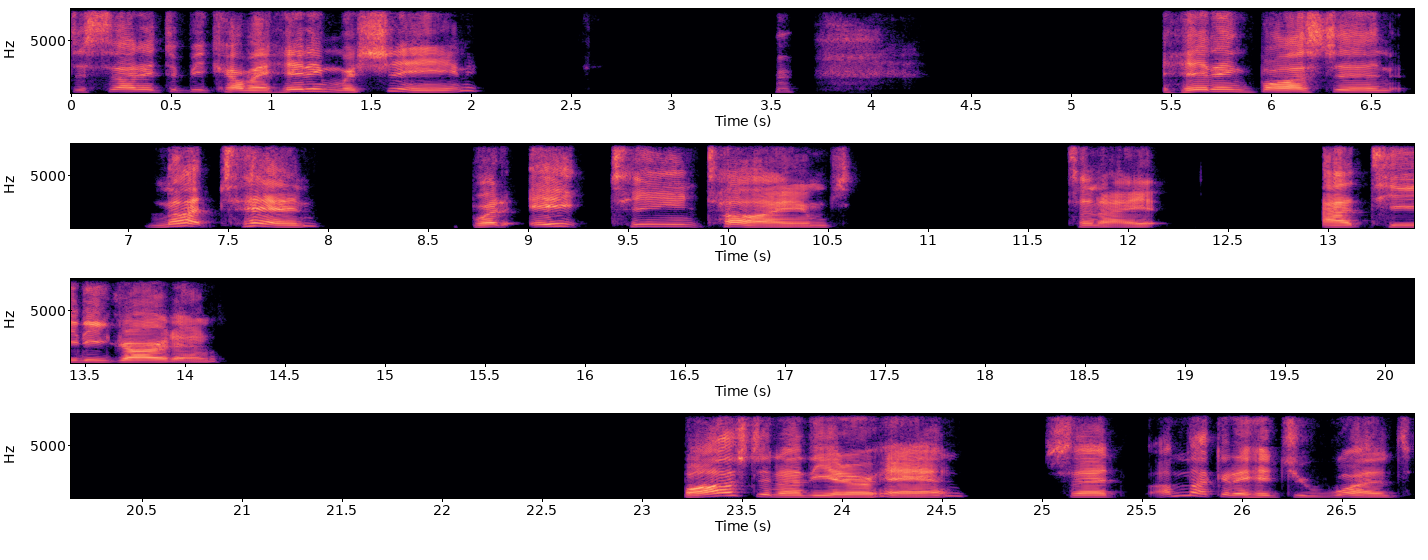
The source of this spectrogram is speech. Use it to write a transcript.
decided to become a hitting machine, hitting Boston not 10, but 18 times tonight at TD Garden. Boston, on the other hand, said, I'm not going to hit you once.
